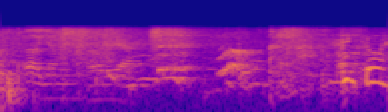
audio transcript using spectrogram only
Oh, yummy. Oh, yeah. Thank God.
